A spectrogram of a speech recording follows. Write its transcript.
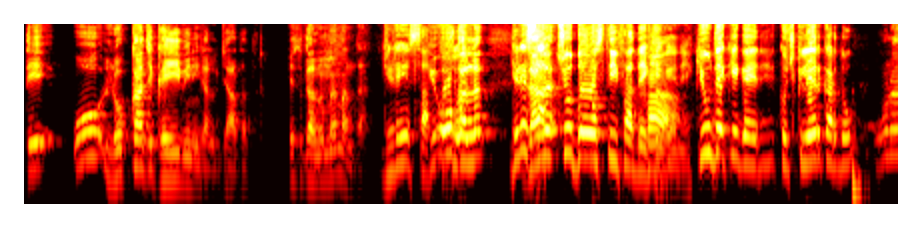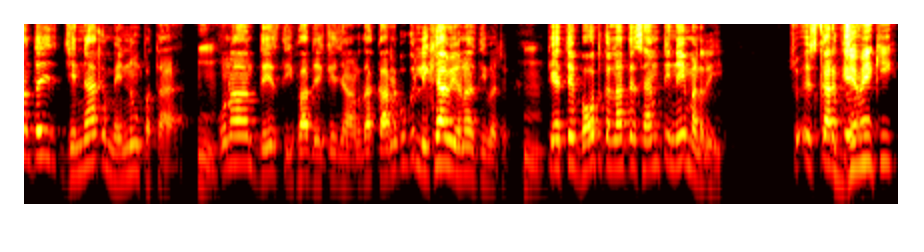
ਤੇ ਉਹ ਲੋਕਾਂ 'ਚ ਗਈ ਵੀ ਨਹੀਂ ਗੱਲ ਜ਼ਿਆਦਾਤਰ। ਇਸ ਗੱਲ ਨੂੰ ਮੈਂ ਮੰਨਦਾ। ਜਿਹੜੇ ਕਿ ਉਹ ਗੱਲ- ਜਿਹੜੇ ਗੱਲ- ਸੱਤ ਚੋਂ ਦੋ ਅਸਤੀਫਾ ਦੇ ਕੇ। ਗਏ ਨੇ ਕਿਉਂ ਦੇ ਕੇ ਗਏ ਨੇ? ਕੁਝ ਕਲੀਅਰ ਕਰ ਦਿਓ ਉਹਨਾਂ ਦੇ ਜਿੰਨਾ ਕਿ ਮੈਨੂੰ ਪਤਾ ਹੈ ਉਹਨਾਂ ਦੇ ਅਸਤੀਫਾ ਦੇ ਕੇ ਜਾਣ ਦਾ ਕਾਰਨ ਕਿਉਂਕਿ ਲਿਖਿਆ ਵੀ ਉਹਨਾਂ ਅਸਤੀਫਾ 'ਚ ਕਿ ਇੱਥੇ ਬਹੁਤ ਗੱਲਾਂ ਤੇ ਸਹਿਮਤੀ ਨਹੀਂ ਬਣ ਰਹੀ। ਸੋ ਇਸ ਕਰਕੇ ਜਿਵੇਂ ਕਿ?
